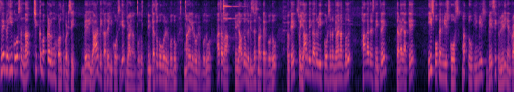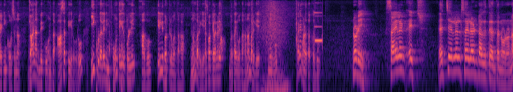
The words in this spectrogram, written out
ಸ್ನೇಹಿತರೆ, ಈ ಕೋರ್ಸನ್ನ ಚಿಕ್ಕ ಮಕ್ಕಳನ್ನು ಹೊರತುಪಡಿಸಿ ಬೇರೆ ಯಾರು ಬೇಕಾದ್ರೆ ಈ ಕೋರ್ಸ್ಗೆ ಜಾಯ್ನ್ ಆಗಬಹುದು ನಿಮ್ಮ ಕೆಲಸ ಹೋಗೋರು ಇರ್ಬೋದು ಮನೇಲಿ ಇರ್ಬೋದು, ಅಥವಾ ನೀವು ಯಾವುದೋ ಒಂದು ಬಿಸ್ನೆಸ್ ಮಾಡ್ತಾ ಇರ್ಬೋದು ಓಕೆ ಸೊ ಯಾವ ಬೇಕಾದ್ರೂ ಈ ಕೋರ್ಸ್ ಜಾಯ್ನ್ ಆಗಬಹುದು ಹಾಗಾದ್ರೆ ಸ್ನೇಹಿತರೆ, ತಡ ಯಾಕೆ? ಈ ಸ್ಪೋಕನ್ ಇಂಗ್ಲಿಷ್ ಕೋರ್ಸ್ ಮತ್ತು English basic reading and writing ಕೋರ್ಸ್ನ ಜಾಯ್ನ್ ಆಗಬೇಕು ಅಂತ ಆಸಕ್ತಿ ಇರೋರು, ಈ ಕೂಡಲೇ ನಿಮ್ಮ ಫೋನ್ ತೆಗೆದುಕೊಳ್ಳಿ ಹಾಗೂ ಇಲ್ಲಿ ಬರ್ತಿರುವಂತಹ ನಂಬರ್ಗೆ ಅಥವಾ ಕೆಳಗಡೆ ಬರ್ತಾ ಇರುವಂತಹ ನಂಬರ್ಗೆ ನೀವು ಕರೆ ಮಾಡತಕ್ಕದ್ದು. ನೋಡಿ silent H H L L silent ಆಗುತ್ತೆ ಅಂತ ನೋಡೋಣ.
